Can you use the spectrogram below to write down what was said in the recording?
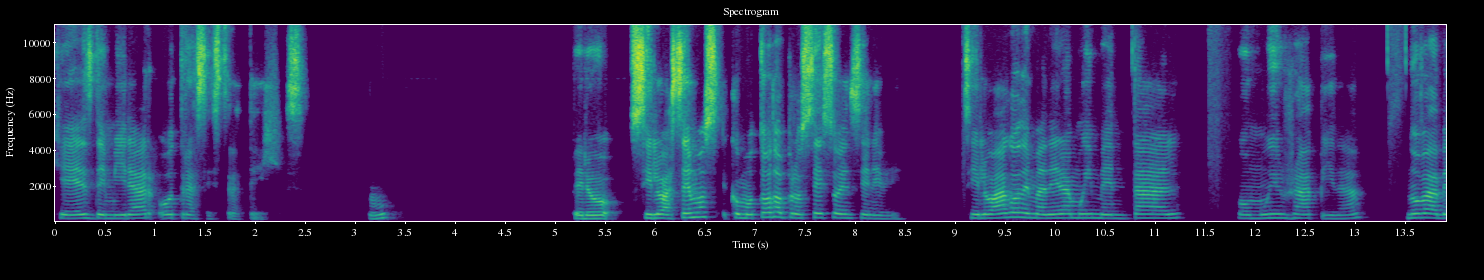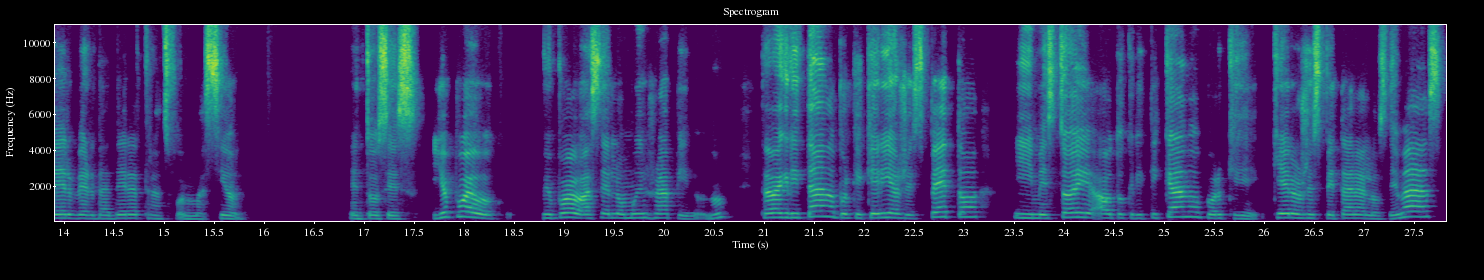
que es de mirar otras estrategias. Pero si lo hacemos como todo proceso en CNB, si lo hago de manera muy mental, o muy rápida, no va a haber verdadera transformación. Entonces, yo puedo, yo puedo hacerlo muy rápido, ¿no? Estaba gritando porque quería respeto y me estoy autocriticando porque quiero respetar a los demás,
